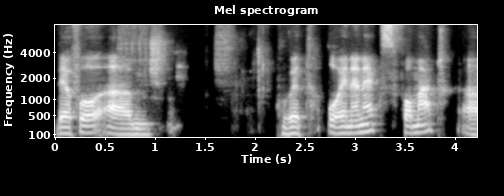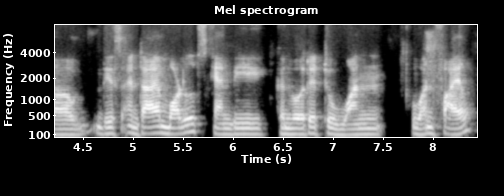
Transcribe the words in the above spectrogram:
Therefore, um, with ONNX format, uh, these entire models can be converted to one, one file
